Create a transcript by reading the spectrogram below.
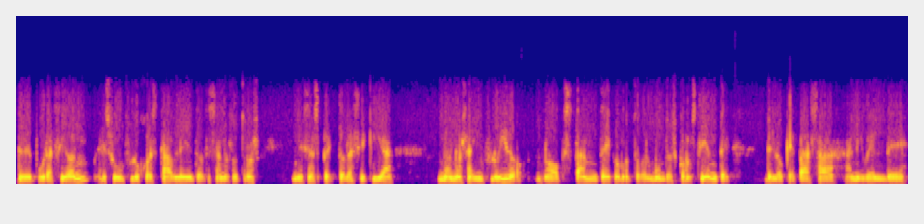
de depuración es un flujo estable y entonces a nosotros en ese aspecto la sequía no nos ha influido. No obstante, como todo el mundo es consciente de lo que pasa a nivel de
